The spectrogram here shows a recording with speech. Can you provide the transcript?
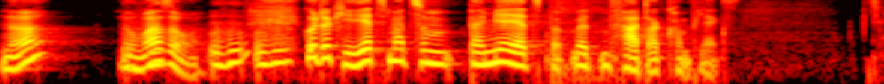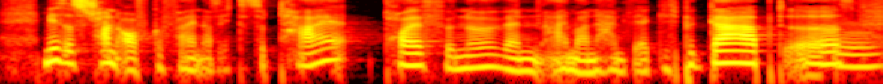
Ne? Nur mal so. Gut, okay, jetzt mal zum, bei mir jetzt mit, mit dem Vaterkomplex. Mir ist es schon aufgefallen, dass ich das total toll finde, wenn ein Mann handwerklich begabt ist, Mhm.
